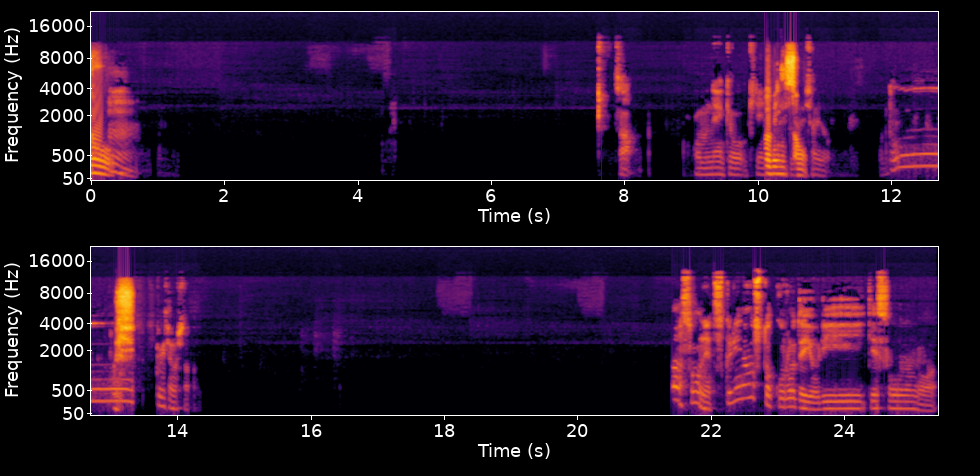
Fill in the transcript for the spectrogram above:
おうーん。さあ、ごめんね、今日来ていロビンソン。どうびっくりしました。まあそうね、作り直すところでよりいけそうなのは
